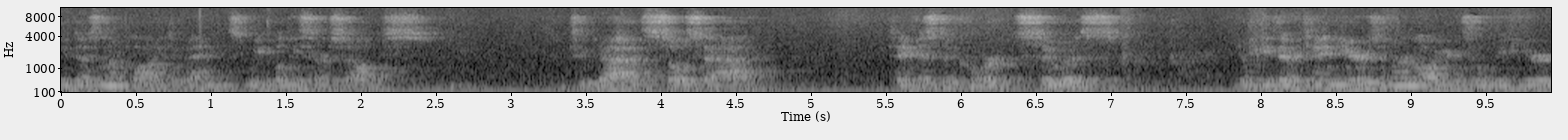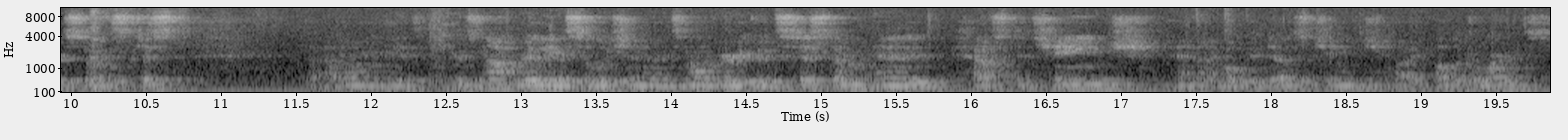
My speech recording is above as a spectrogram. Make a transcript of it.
it doesn't apply to banks. We police ourselves. Too bad, so sad. Take us to court, sue us. You'll be there ten years and our lawyers will be yours. So it's just, um, it, there's not really a solution and it's not a very good system and it has to change and I hope it does change by public awareness.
